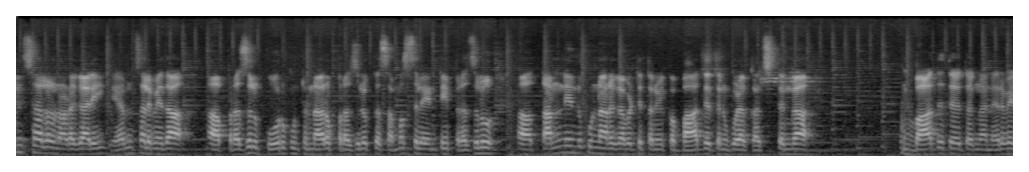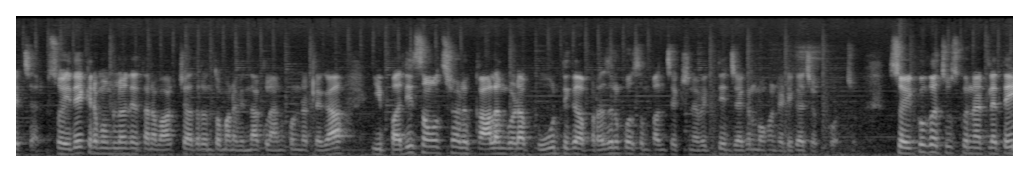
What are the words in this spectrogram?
అంశాలను అడగాలి ఏ అంశాల మీద ప్రజలు కోరుకుంటున్నారు ప్రజల యొక్క సమస్యలు ఏంటి ప్రజలు తన ఎన్నుకున్నారు కాబట్టి తన యొక్క బాధ్యతను కూడా ఖచ్చితంగా బాధ్యతాయుతంగా నెరవేర్చారు. సో ఇదే క్రమంలోనే తన వాక్చాతురంతో మనం ఇందాకలు అనుకున్నట్లుగా ఈ పది సంవత్సరాల కాలం కూడా పూర్తిగా ప్రజల కోసం పనిచేసిన వ్యక్తి జగన్మోహన్ రెడ్డిగా చెప్పుకోవచ్చు. సో ఎక్కువగా చూసుకున్నట్లయితే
